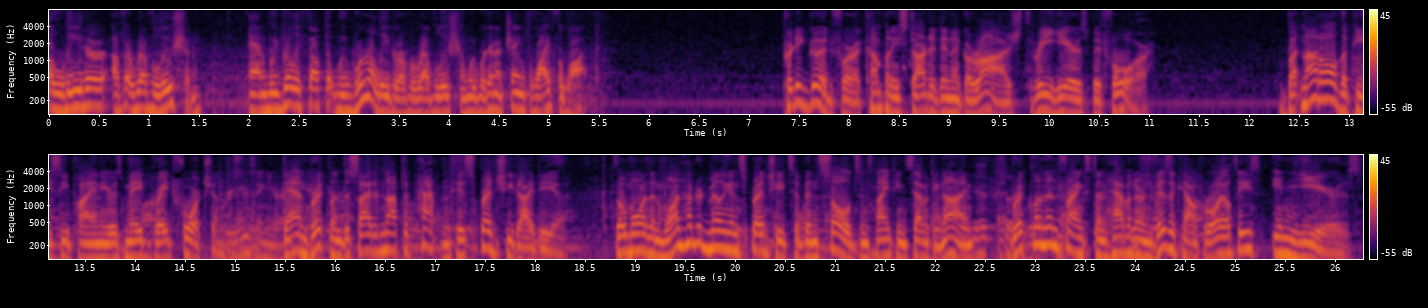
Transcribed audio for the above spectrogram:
a leader of a revolution and we really felt that we were a leader of a revolution. We were going to change life a lot. Pretty good for a company started in a garage three years before. But not all the PC pioneers made great fortunes. Dan Bricklin decided not to patent his spreadsheet idea. Though more than 100 million spreadsheets have been sold since 1979, Bricklin and Frankston haven't earned VisiCalc royalties in years.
